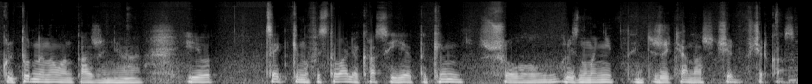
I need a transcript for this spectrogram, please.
культурне навантаження. І от цей кінофестиваль якраз і є таким, що різноманітне життя наше в Черкасах.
